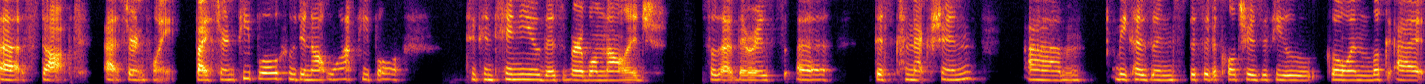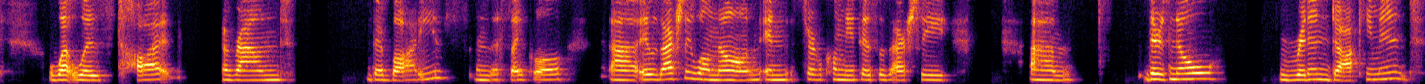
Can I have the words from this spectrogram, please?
uh, stopped at a certain point by certain people who did not want people to continue this verbal knowledge so that there is a disconnection. Um, because in specific cultures, if you go and look at what was taught around their bodies and the cycle. Uh, it was actually well known, and cervical mucus was actually, um, there's no written document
